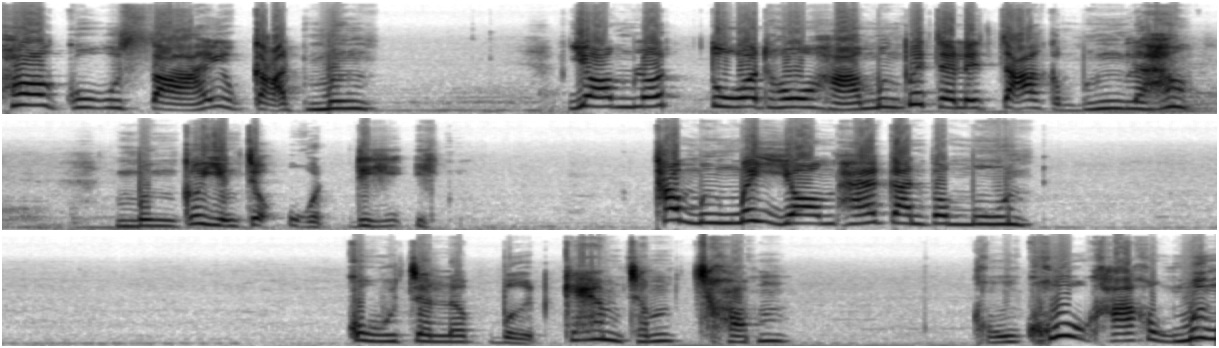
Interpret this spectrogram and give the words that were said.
พ่อกูอุตส่าห์ให้โอกาสมึง ยอมลดตัวโทรหามึงเพื่อเจรจากับมึงแล้ว มึงก็ยังจะอวดดีอีก ถ้ามึงไม่ยอมแพ้การประมูล กูจะระเบิดแก้มช้ำๆของคู่ขาของมึง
